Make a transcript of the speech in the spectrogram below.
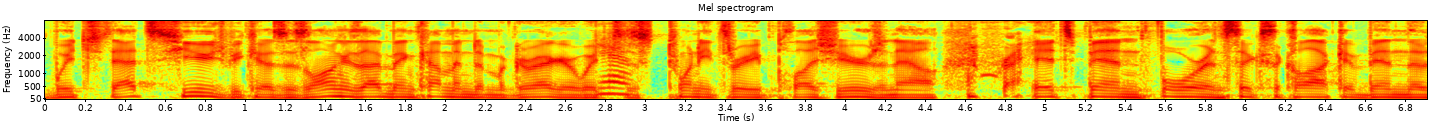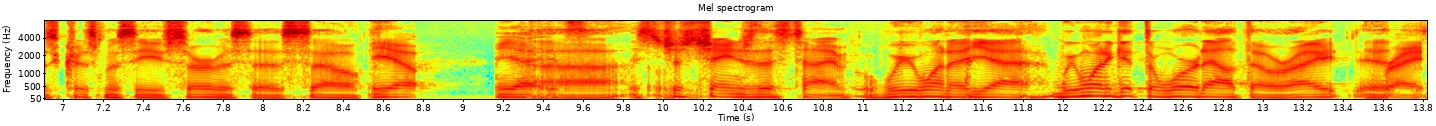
which that's huge because as long as I've been coming to McGregor, which Yeah. is 23 plus years now, Right. it's been four and six o'clock have been those Christmas Eve services. So Yep. Yeah, Uh, it's, it's just changed this time. we want to, yeah, we want to get the word out though, right? It- Right.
